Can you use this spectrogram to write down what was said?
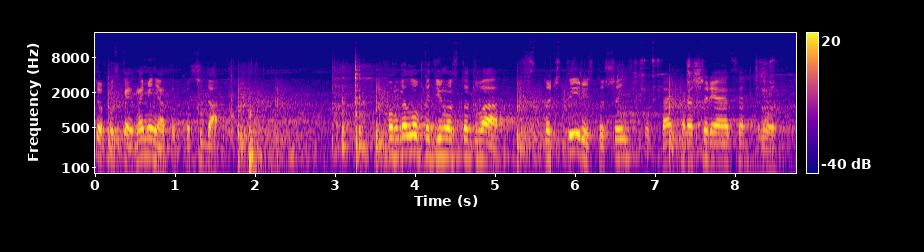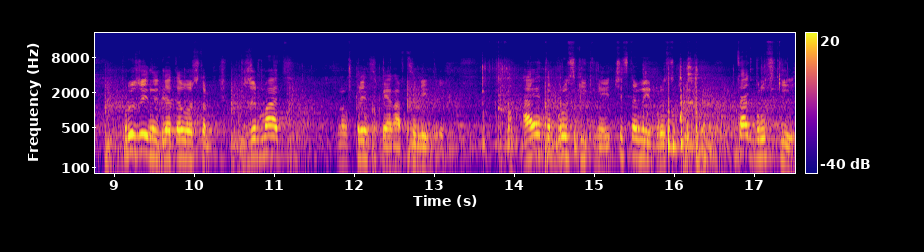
Все, пускай, на меня только, сюда. Понголовка 92, 104, 106, вот так расширяется. Вот. Пружины для того, чтобы сжимать, ну, в принципе, она в цилиндре. А это бруски к ней, чистовые бруски. Как бруски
